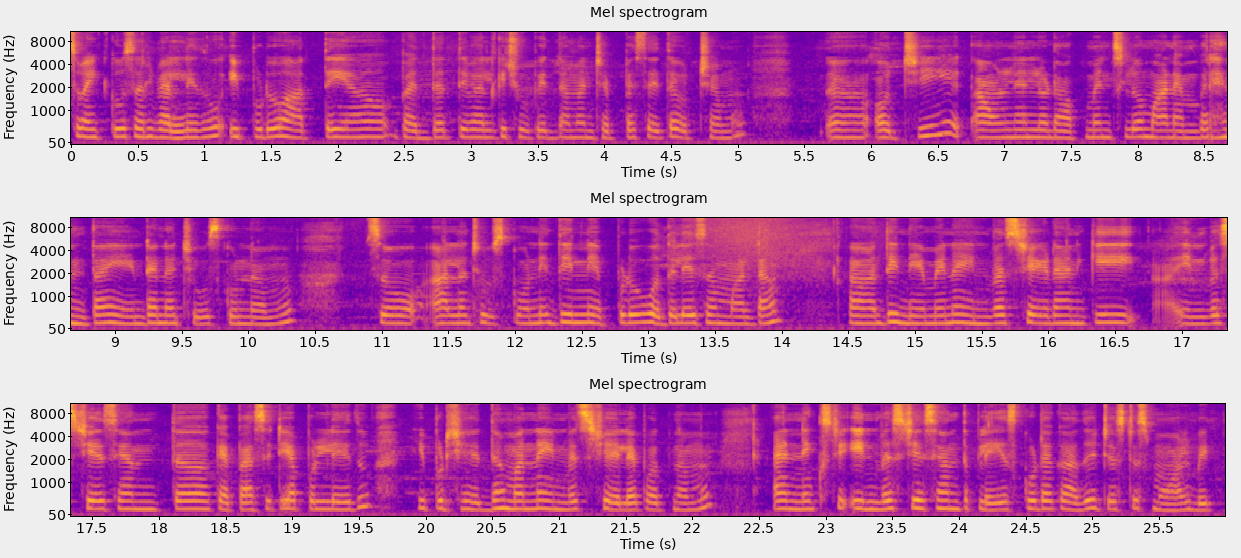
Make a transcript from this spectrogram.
సో ఎక్కువసార్లు వెళ్ళలేదు. ఇప్పుడు అత్తయ్య పెద్ద అత్తయ్య వాళ్ళకి చూపిద్దామని చెప్పేసి అయితే వచ్చాము. వచ్చి ఆన్లైన్లో డాక్యుమెంట్స్లో మా నెంబర్ ఎంత ఏంటనేది చూసుకున్నాము. సో అలా చూసుకొని దీన్ని ఎప్పుడూ వదిలేసమాట దీన్ని ఏమైనా ఇన్వెస్ట్ చేయడానికి ఇన్వెస్ట్ చేసేంత కెపాసిటీ అప్పుడు లేదు. ఇప్పుడు చేద్దామన్నా ఇన్వెస్ట్ చేయలేకపోతున్నాము. అండ్ నెక్స్ట్ ఇన్వెస్ట్ చేసేంత ప్లేస్ కూడా కాదు జస్ట్ స్మాల్ బిట్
